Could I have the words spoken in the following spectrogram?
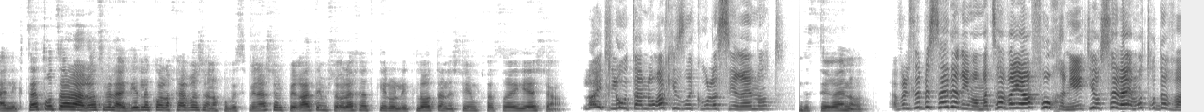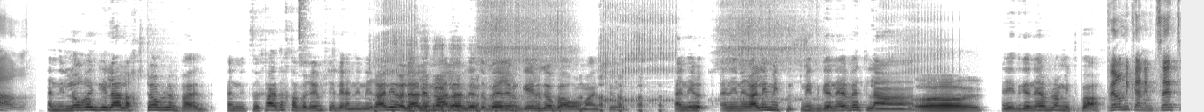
אני קצת רוצה לעלות ולהגיד לכל החבר'ה שאנחנו בספינה של פיראטים שהולכת כאילו לתלות אנשים חסרי ישע. לא יתלו אותנו, רק יזרקו לסירנות. זה סירנות. אבל זה בסדר, אם המצב היה הפוך, אני הייתי עושה להם אותו דבר. אני לא רגילה לחשוב לבד. אני צריכה את החברים שלי. אני נראה לי עולה למעלה לדבר עם גיל גבר או משהו. אני, אני נראה לי מת, מתגנבת ל... אני אתגנב למטבח. ורמיקה נמצאת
